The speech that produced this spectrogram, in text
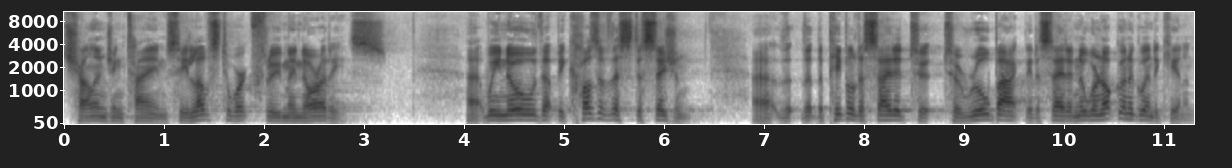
challenging times, He loves to work through minorities. Uh, we know that because of this decision, uh, that, that, the people decided to, to roll back, they decided, no, we're not going to go into Canaan.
